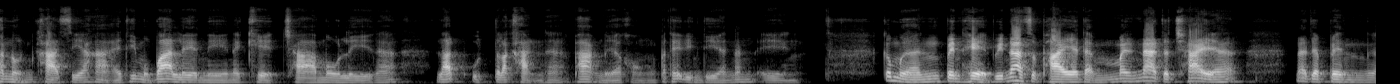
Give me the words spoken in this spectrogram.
ถนนขาดเสียหายที่หมู่บ้านเลนีในเขตชาโมลีนะรัฐอุตรขันธ์ฮะภาคเหนือของประเทศอินเดียนั่นเอง ก็เหมือนเป็นเหตุวินาศภัยแต่ไม่น่าจะใช่ฮะน่าจะเป็นเ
